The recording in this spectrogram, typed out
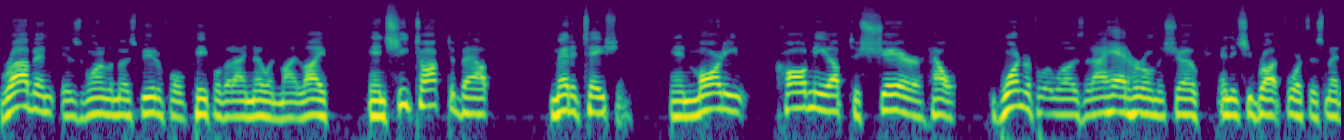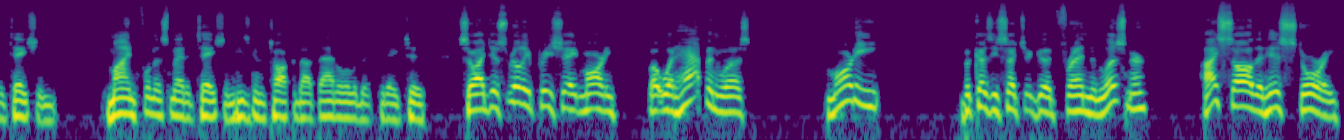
Robin is one of the most beautiful people that I know in my life. And she talked about meditation. And Marty called me up to share how wonderful it was that I had her on the show and that she brought forth this meditation, mindfulness meditation. He's going to talk about that a little bit today, too. So I just really appreciate Marty. But what happened was Marty, because he's such a good friend and listener, I saw that his story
